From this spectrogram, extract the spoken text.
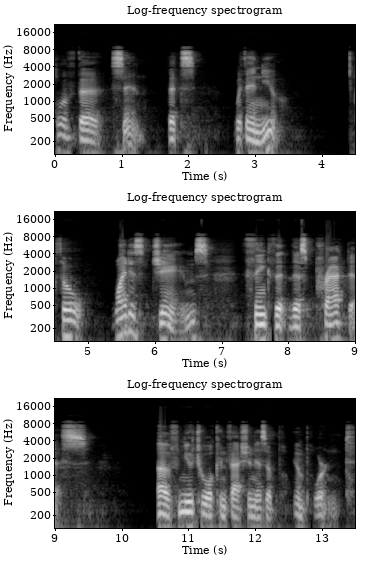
all of the sin that's within you. So, why does James think that this practice of mutual confession is important?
